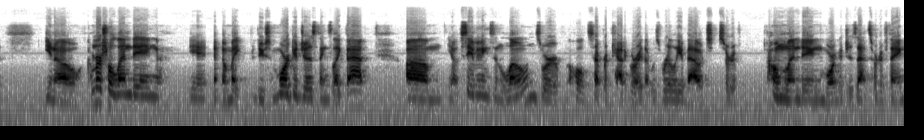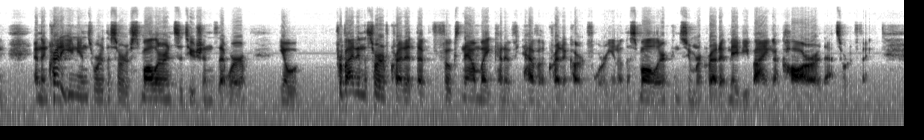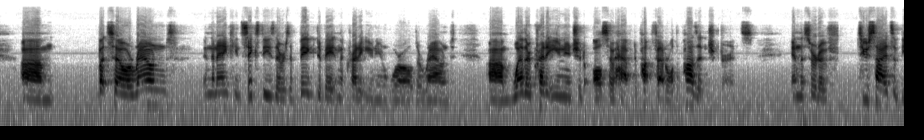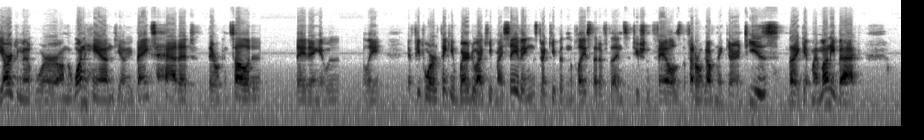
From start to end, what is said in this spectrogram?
you know, commercial lending, you know, might do some mortgages, things like that. Um, you know, savings and loans were a whole separate category that was really about sort of home lending, mortgages, that sort of thing. And then credit unions were the sort of smaller institutions that were, you know, providing the sort of credit that folks now might kind of have a credit card for. You know, the smaller consumer credit, maybe buying a car, or that sort of thing. Um, but so around in the 1960s, there was a big debate in the credit union world around um, whether credit unions should also have federal deposit insurance. And the sort of two sides of the argument were, on the one hand, you know, banks had it, they were consolidating. It was really, if people were thinking, where do I keep my savings? Do I keep it in the place that if the institution fails, the federal government guarantees that I get my money back,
